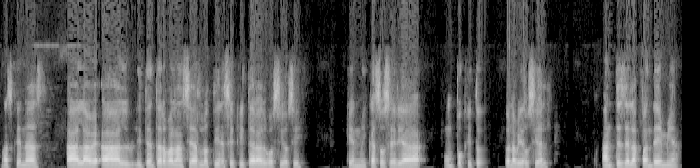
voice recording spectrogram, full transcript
Más que nada, al, intentar balancearlo tienes que quitar algo sí o sí, que en mi caso sería un poquito de la vida social. Antes de la pandemia,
